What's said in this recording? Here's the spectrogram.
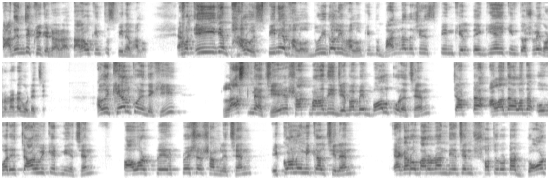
তাদের যে ক্রিকেটাররা তারাও কিন্তু স্পিনে ভালো। এখন এই যে ভালো স্পিনে ভালো, দুই দলই ভালো, কিন্তু বাংলাদেশের স্পিন খেলতে গিয়েই কিন্তু আসলে ঘটনাটা ঘটেছে। আমাদের খেয়াল করে দেখি লাস্ট ম্যাচে শাক মাহাদি যেভাবে বল করেছেন, চারটা আলাদা আলাদা ওভারে চার উইকেট নিয়েছেন পাওয়ার প্লের প্রেশার সামলেছেন ইকোনমিক্যাল ছিলেন, এগারো বারো রান দিয়েছেন, সতেরোটা ডট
